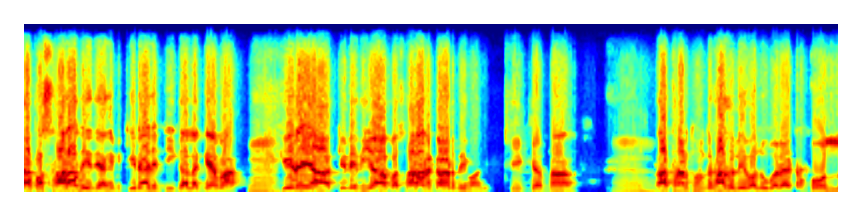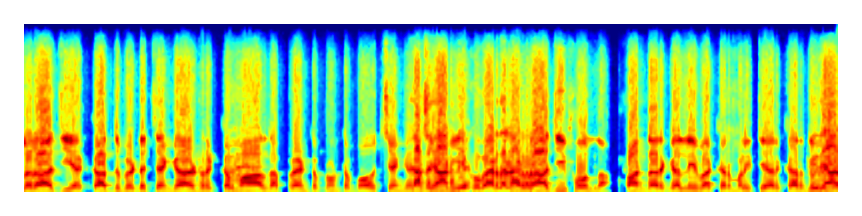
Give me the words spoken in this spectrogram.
ਆਪਾਂ ਸਾਰਾ ਦੇ ਦਿਆਂਗੇ ਵੀ ਕਿਹੜਾ ਜੇ ਟੀਕਾ ਲੱਗਿਆ ਵਾ ਹੂੰ। ਕਿਹੜੇ ਆ ਕਿਹੜੇ ਦੀ ਆ ਆਪਾਂ ਸਾਰਾ ਰਿਕਾਰਡ ਦੇਵਾਂਗੇ। ਠੀਕ ਆ ਬਾਈ। ਹਾਂ। ਹੂੰ। ਆ ਥਣ ਤੁਹਾਨੂੰ ਦਿਖਾ ਦਿਓ ਲੇਵਾ ਲੂਗਾ ਡਾਕਟਰ ਫੁੱਲ ਰਾਜੀ ਆ ਕੱਦ ਬਿੱਡ ਚੰਗਾ ਆਰਡਰ ਕਮਾਲ ਦਾ ਪ੍ਰਿੰਟ ਪ੍ਰਿੰਟ ਬਹੁਤ ਚੰਗਾ ਕੱਦ ਆ। ਦੇਖੋ ਬੈਠਦਾ ਡਾਕਟਰ। ਰਾਜੀ ਫੁੱਲ ਆ। ਫੰਡ ਵਰਗਾ ਲੇਵਾ ਕਰਮ ਵਾਲੀ ਤਿਆਰ ਕਰ ਦਿਓ। ਦੂਜਾ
